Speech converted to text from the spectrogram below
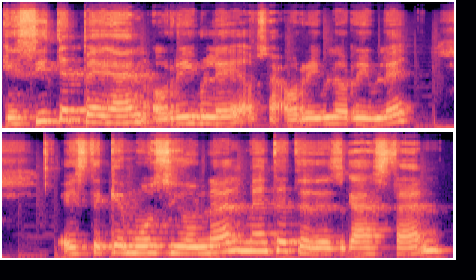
que sí te pegan horrible, o sea, horrible, horrible, este, que emocionalmente te desgastan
